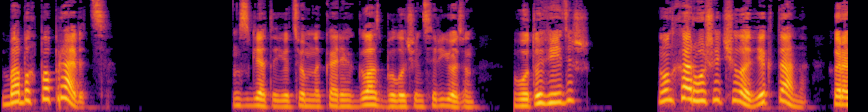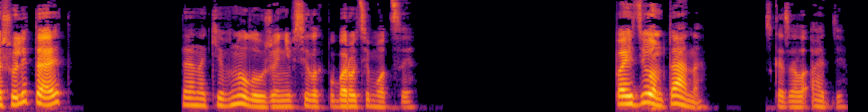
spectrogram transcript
«Бабах поправится». Взгляд ее темно-карих глаз был очень серьезен. «Вот увидишь. Он хороший человек, Тана, хорошо летает». Тана кивнула, уже не в силах побороть эмоции. «Пойдем, Тана», — сказала Адди.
